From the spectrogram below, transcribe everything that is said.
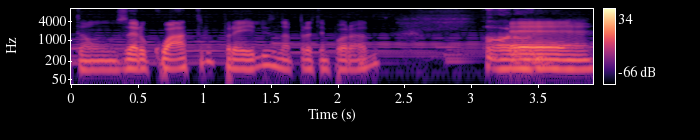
Então 0-4 para eles na pré-temporada. É...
